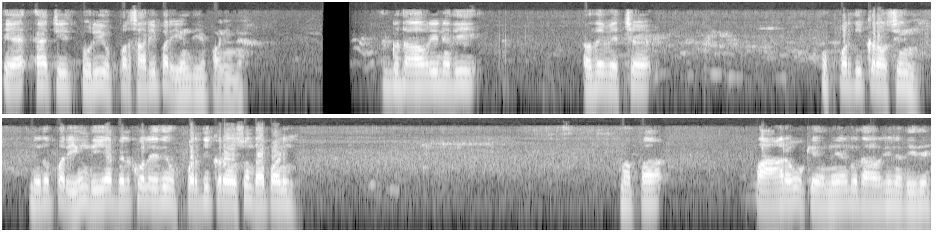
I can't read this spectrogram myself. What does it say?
ਇਹ ਇਹ ਚੀਜ਼ ਪੂਰੀ ਉੱਪਰ ਸਾਰੀ ਭਰੀ ਹੁੰਦੀ ਹੈ ਪਾਣੀ ਨਾਲ। ਗੋਦਾਵਰੀ ਨਦੀ ਉਹਦੇ ਵਿੱਚ ਉੱਪਰ ਦੀ ਕ੍ਰੋਸਿੰਗ ਜਦੋਂ ਭਰੀ ਹੁੰਦੀ ਹੈ, ਬਿਲਕੁਲ ਇਹਦੇ ਉੱਪਰ ਦੀ ਕ੍ਰੋਸ ਹੁੰਦਾ ਪਾਣੀ। ਆਪਾਂ ਪਾਰ ਹੋ ਕੇ ਆਉਂਦੇ ਆ ਗੋਦਾਵਰੀ ਨਦੀ ਦੇ।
